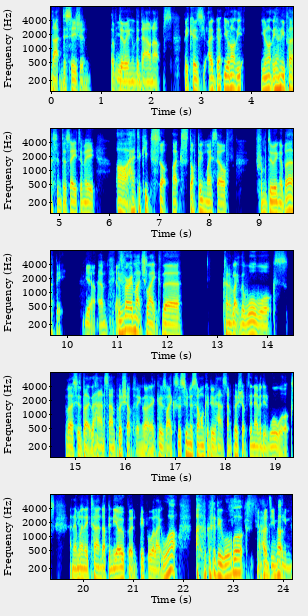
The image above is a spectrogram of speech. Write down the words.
that decision of Yeah. doing the down ups because I don't, you're not the you're not the only person to say to me, "Oh, I had to keep stop like stopping myself from doing a burpee." Yeah. Um, Yeah. It's very much like the kind of like the wall walks versus like the handstand push up thing. Like, because like so as soon as someone could do handstand push ups, they never did wall walks. And then when they turned up in the open, people were like, "What? I've got to do wall walks? What I've do you not, mean?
